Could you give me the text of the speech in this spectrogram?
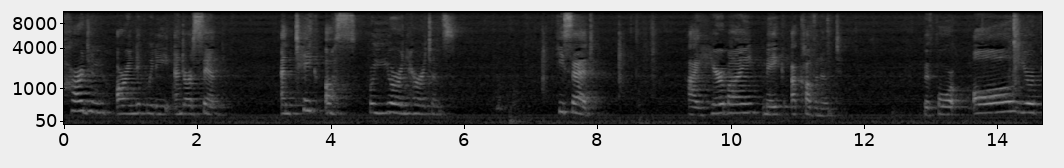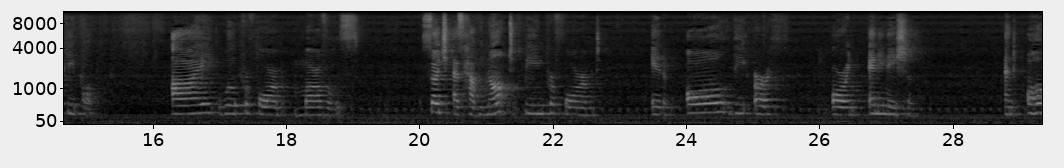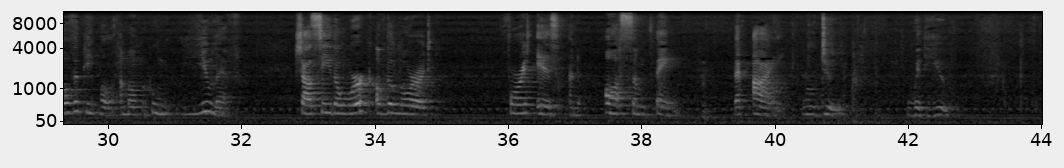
pardon our iniquity and our sin, and take us for your inheritance. He said, I hereby make a covenant before all your people. I will perform marvels, such as have not been performed in all the earth or in any nation. And all the people among whom you live shall see the work of the Lord, for it is an awesome thing that I will do with you.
